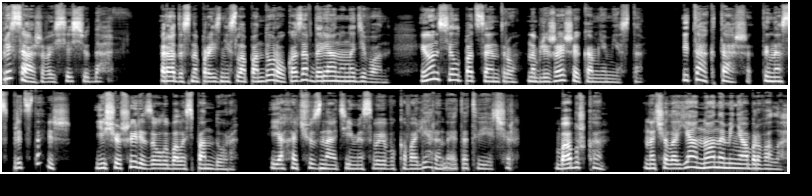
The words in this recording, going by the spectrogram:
присаживайся сюда», — радостно произнесла Пандора, указав Дариану на диван, и он сел по центру, на ближайшее ко мне место. «Итак, Таша, ты нас представишь?» Еще шире заулыбалась Пандора. «Я хочу знать имя своего кавалера на этот вечер. «Бабушка», — начала я, но она меня оборвала.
